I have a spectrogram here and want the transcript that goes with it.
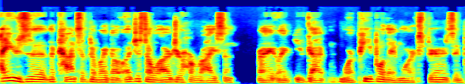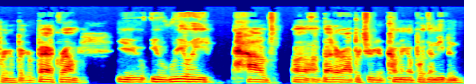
I use the, the concept of like a, just a larger horizon, right? Like you've got more people, they have more experience, they bring a bigger background. You, you really have a, a better opportunity of coming up with an even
